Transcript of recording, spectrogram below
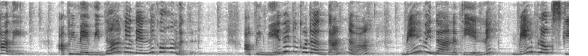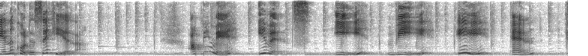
හරි. අපි මේ විධානය දෙන්නේ කොහොමද? අපි මේ වෙනකොටත් දන්නවා මේ විධාන තියෙන්නේ මේ බ්ලොක්ස් කියන කොටසේ කියලා. අපි මේ events E V E N T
